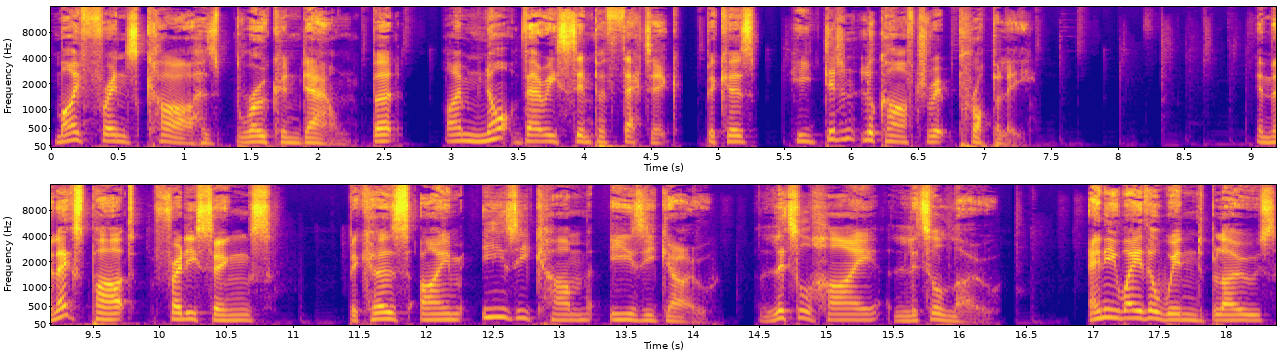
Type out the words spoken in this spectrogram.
My friend's car has broken down, but I'm not very sympathetic because he didn't look after it properly. In the next part, Freddie sings, Because I'm easy come, easy go, little high, little low. Any way the wind blows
